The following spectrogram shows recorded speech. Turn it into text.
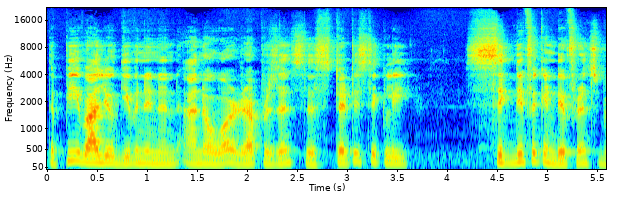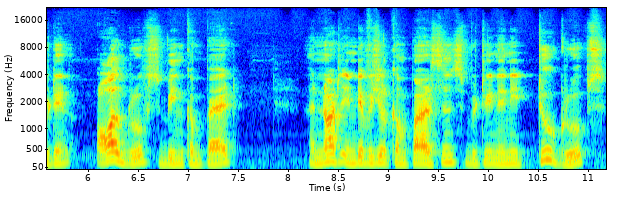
the p-value given in an ANOVA represents the statistically significant difference between all groups being compared and not individual comparisons between any two groups.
